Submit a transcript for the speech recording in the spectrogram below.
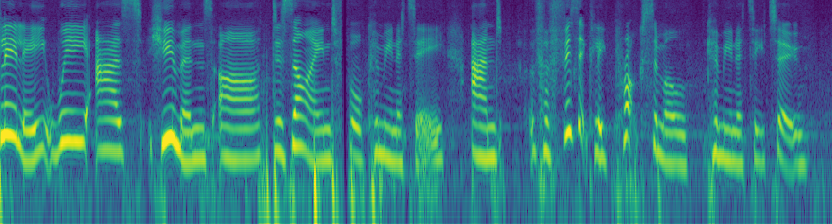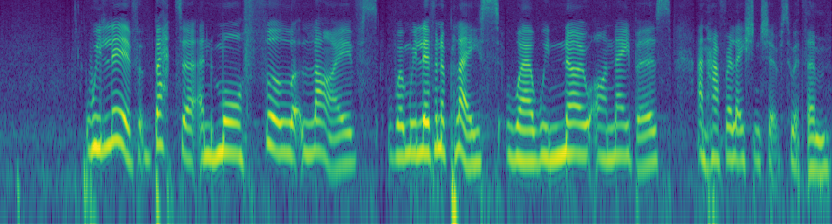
Clearly, we as humans are designed for community and for physically proximal community too we live better and more full lives when we live in a place where we know our neighbours and have relationships with them.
